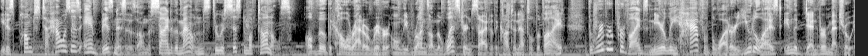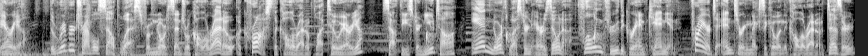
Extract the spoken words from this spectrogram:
it is pumped to houses and businesses on the side of the mountains through a system of tunnels. Although the Colorado River only runs on the western side of the Continental Divide, the river provides nearly half of the water utilized in the Denver metro area. The river travels southwest from north central Colorado across the Colorado Plateau area, southeastern Utah, and northwestern Arizona, flowing through the Grand Canyon. Prior to entering Mexico in the Colorado Desert,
